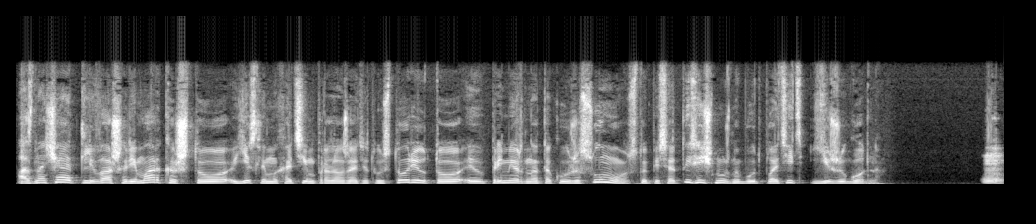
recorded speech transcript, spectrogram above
Означает ли ваша ремарка, что если мы хотим продолжать эту историю, то э, примерно такую же сумму, 150 тысяч, нужно будет платить ежегодно? Ну,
